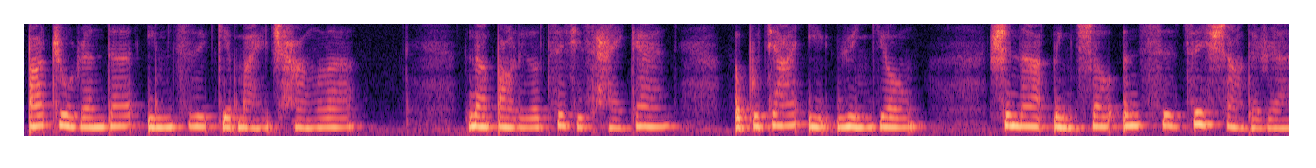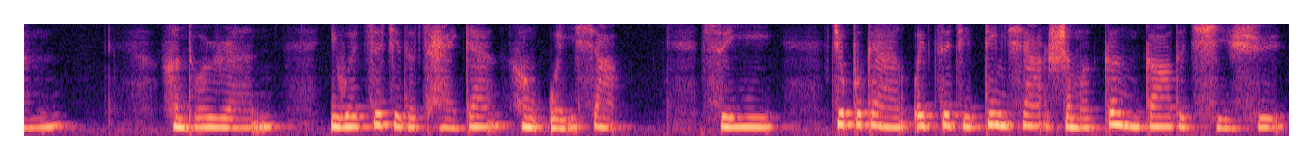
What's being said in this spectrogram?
把主人的银子给埋藏了。那保留自己才干而不加以运用，是那领受恩赐最少的人。很多人以为自己的才干很微小，所以就不敢为自己定下什么更高的期许，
